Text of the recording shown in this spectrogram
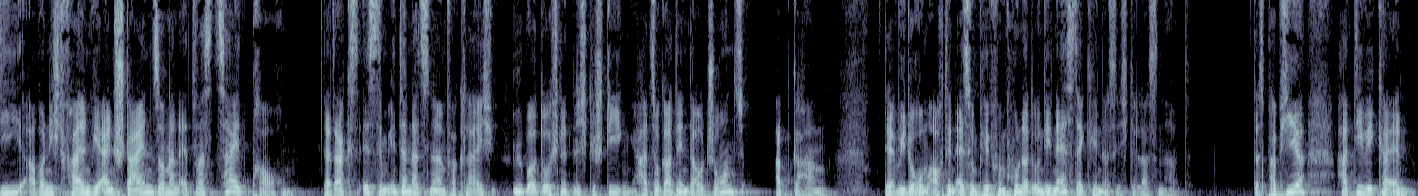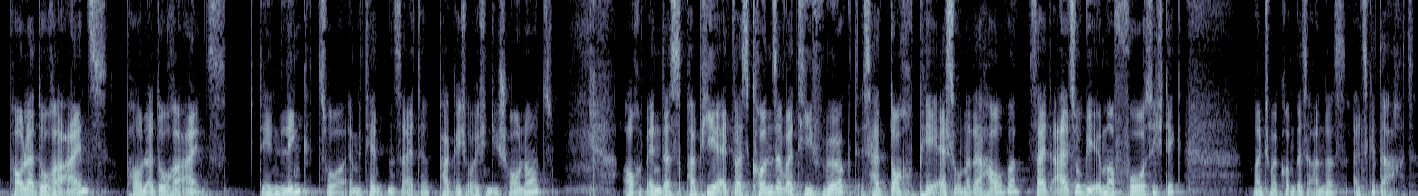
die aber nicht fallen wie ein Stein, sondern etwas Zeit brauchen. Der DAX ist im internationalen Vergleich überdurchschnittlich gestiegen. Er hat sogar den Dow Jones abgehangen, der wiederum auch den S&P 500 und die Nasdaq hinter sich gelassen hat. Das Papier hat die WKN Paula Dora 1, Paula Dora 1. Den Link zur Emittentenseite packe ich euch in die Show Notes. Auch wenn das Papier etwas konservativ wirkt, es hat doch PS unter der Haube. Seid also wie immer vorsichtig. Manchmal kommt es anders als gedacht.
